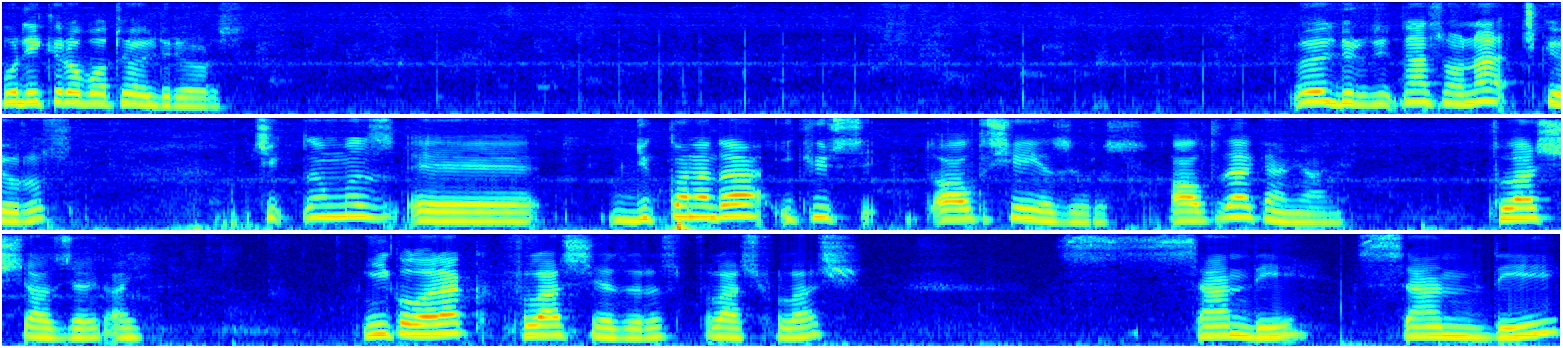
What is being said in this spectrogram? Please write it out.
buradaki robotu öldürüyoruz. Öldürdükten sonra çıkıyoruz. Çıktığımız eee dükkana da 206 şey yazıyoruz. 6 derken yani. Flash yazacağız. Ay. İlk olarak flash yazıyoruz. Flash flash. Sandy. Sandy.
